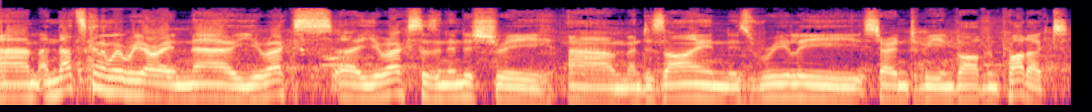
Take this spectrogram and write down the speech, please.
Um, and that's kind of where we are right now. UX, uh, UX as an industry um, and design is really starting to be involved in product.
